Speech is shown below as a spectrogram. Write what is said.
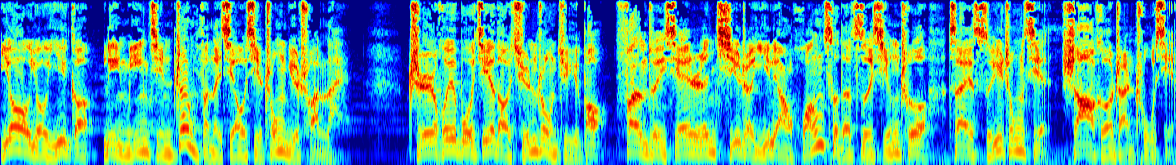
又有一个令民警振奋的消息终于传来。指挥部接到群众举报，犯罪嫌疑人骑着一辆黄色的自行车在绥中县沙河站出现。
